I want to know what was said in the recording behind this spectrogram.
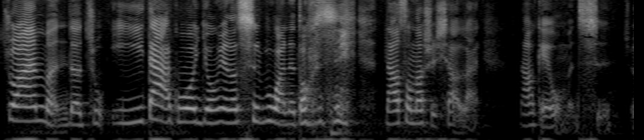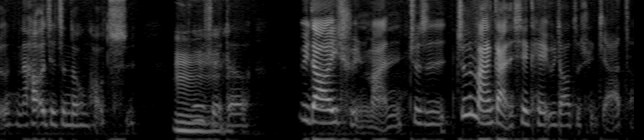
专门的煮一大锅永远都吃不完的东西，然后送到学校来，然后给我们吃，就然后而且真的很好吃，就嗯会，觉得遇到一群蛮就是就是蛮感谢可以遇到这群家长。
